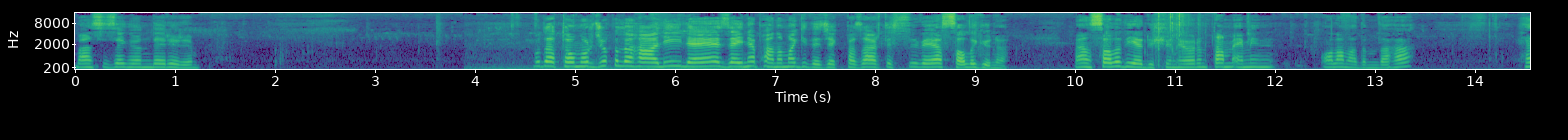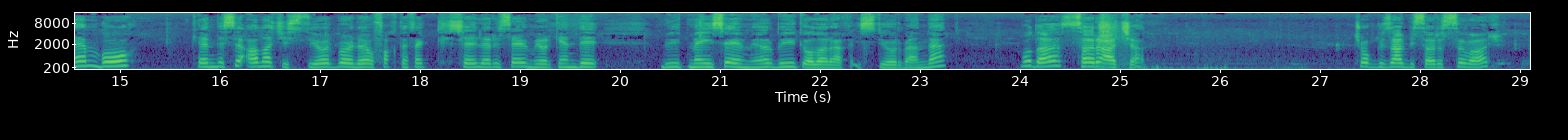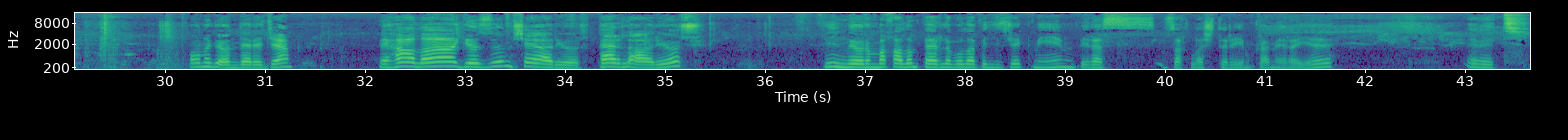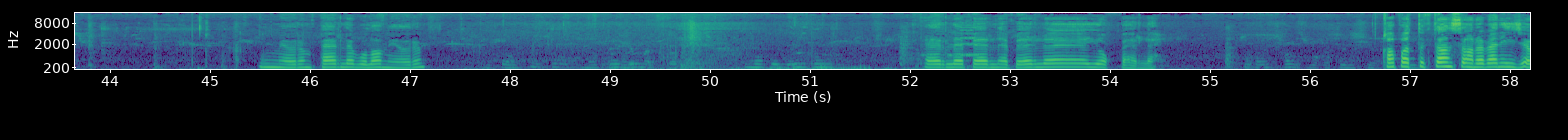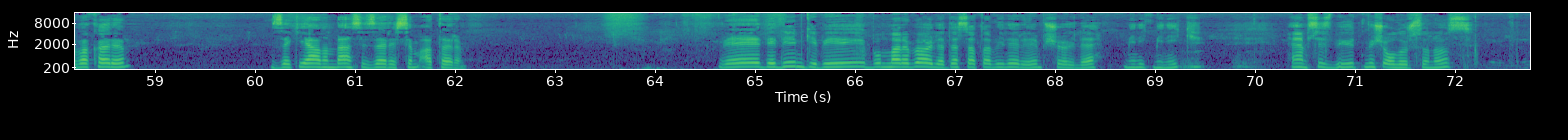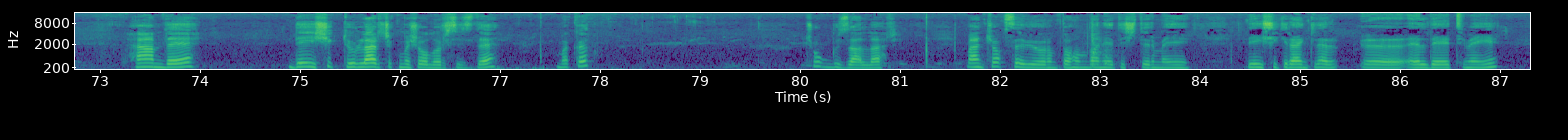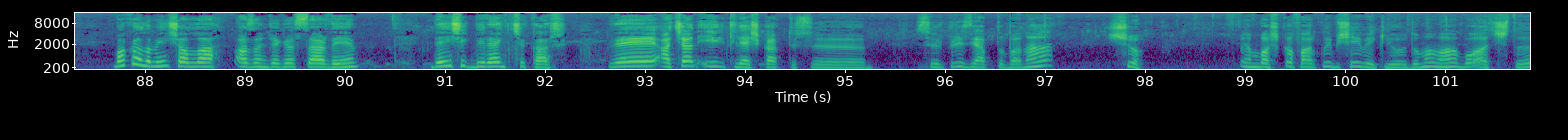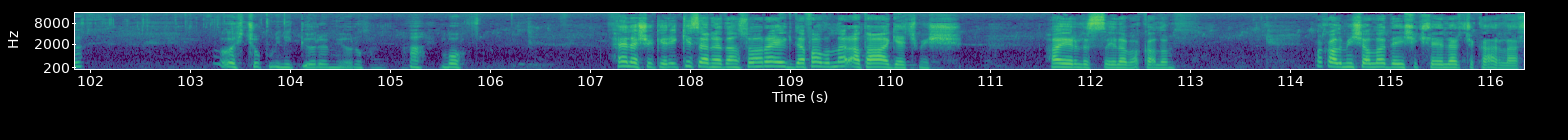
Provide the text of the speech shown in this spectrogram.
ben size gönderirim. Bu da tomurcuklu haliyle Zeynep Hanım'a gidecek pazartesi veya salı günü. Ben salı diye düşünüyorum. Tam emin olamadım daha. Hem bu kendisi anaç istiyor. Böyle ufak tefek şeyleri sevmiyor. Kendi büyütmeyi sevmiyor. Büyük olarak istiyor benden. Bu da sarı açan. Çok güzel bir sarısı var. Onu göndereceğim. Ve hala gözüm şey arıyor. Perle arıyor. Bilmiyorum bakalım perle bulabilecek miyim? Biraz uzaklaştırayım kamerayı. Evet. Bilmiyorum perle bulamıyorum. Perle perle perle yok perle. Kapattıktan sonra ben iyice bakarım. Zekiye Hanım ben size resim atarım. Ve dediğim gibi bunları böyle de satabilirim. Şöyle minik minik. Hem siz büyütmüş olursunuz. Hem de değişik türler çıkmış olur sizde. Bakın. Çok güzeller. Ben çok seviyorum tohumdan yetiştirmeyi. Değişik renkler e, elde etmeyi. Bakalım inşallah az önce gösterdiğim değişik bir renk çıkar. Ve açan ilk leş kaktüsü. Sürpriz yaptı bana. Şu. Ben başka farklı bir şey bekliyordum ama bu açtı. Oy çok minik göremiyorum. Hah bu. Hele şükür iki seneden sonra ilk defa bunlar atağa geçmiş. Hayırlısıyla bakalım. Bakalım inşallah değişik şeyler çıkarlar.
